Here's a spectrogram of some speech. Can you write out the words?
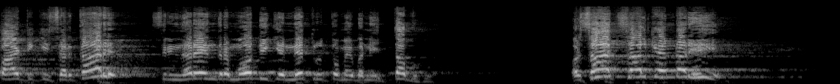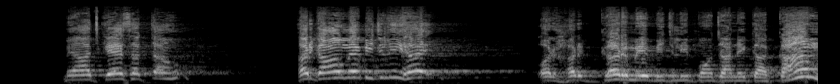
पार्टी की सरकार श्री नरेंद्र मोदी के नेतृत्व में बनी, तब हुआ। और सात साल के अंदर ही मैं आज कह सकता हूँ, हर गाँव में बिजली है और हर घर में बिजली पहुँचाने का काम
